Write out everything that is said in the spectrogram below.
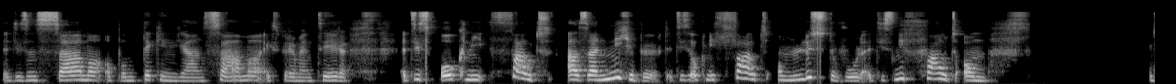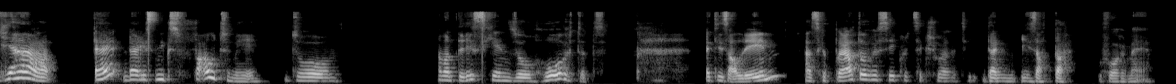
Het is een samen op ontdekking gaan, samen experimenteren. Het is ook niet fout als dat niet gebeurt. Het is ook niet fout om lust te voelen. Het is niet fout om. Ja, hè, daar is niks fout mee. Zo... Want er is geen zo hoort het. Het is alleen, als je praat over secret sexuality, dan is dat dat voor mij.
